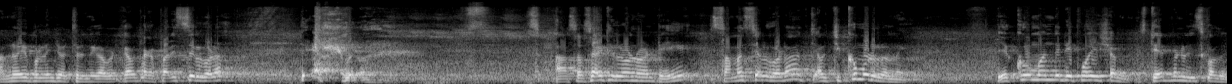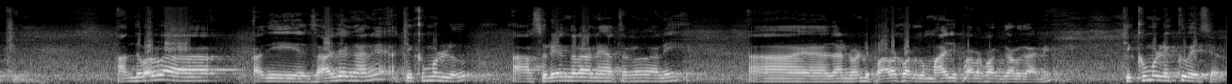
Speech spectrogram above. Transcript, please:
అన్ని వైపుల నుంచి వచ్చింది కాబట్టి కాబట్టి అక్కడ పరిస్థితులు కూడా ఆ సొసైటీలో ఉన్నటువంటి సమస్యలు కూడా చాలా చిక్కుముడులు ఉన్నాయి. ఎక్కువ మంది డిపోజిషన్ స్టేట్మెంట్ తీసుకోవాల్సి వచ్చింది. అందువల్ల అది సహజంగానే ఆ చిక్కుముళ్ళు ఆ సురేంద్ర అనే అతను అని ఆ, దాని నుండి పాలకవర్గం మాజీ పాలకవర్గాలు కానీ చిక్కుముళ్ళు ఎక్కువ వేశారు.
